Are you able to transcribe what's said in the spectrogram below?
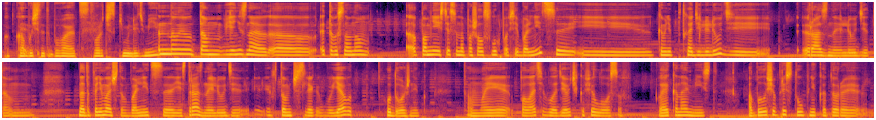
как обычно это бывает с творческими людьми. Ну, там, я не знаю, э, это в основном э, по мне, естественно, пошел слух по всей больнице, и ко мне подходили люди, разные люди, там, надо понимать, что в больнице есть разные люди, в том числе, как бы, я вот художник, там в моей палате была девочка-философ, была экономист, а был еще преступник, который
